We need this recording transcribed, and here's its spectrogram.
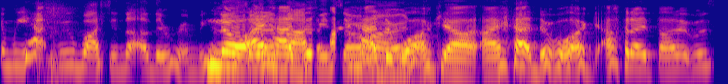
and we had we watched in the other room. because No, I had to. So I had hard. to walk out. I had to walk out. I thought it was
